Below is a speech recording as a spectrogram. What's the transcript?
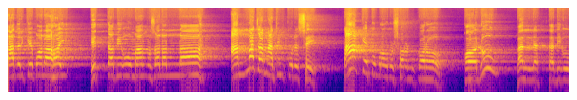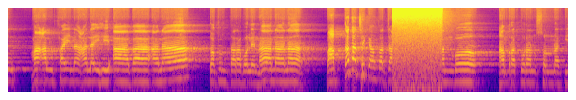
তাদেরকে বলা হয়, ইত্তাবিউ মানজালাল্লাহ আল্লাহ যা নাজিল করেছে, তাকে তোমরা অনুসরণ করো। কলু বাল্লাত্তাবিউ মা আলফাইনা আলাইহি আবাআনা তখন তারা বলে, না না না বাপ দাদা থেকে আমরা যা মানবো, আমরা কোরআন, সন্না কি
